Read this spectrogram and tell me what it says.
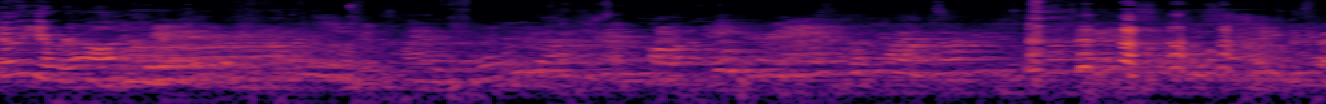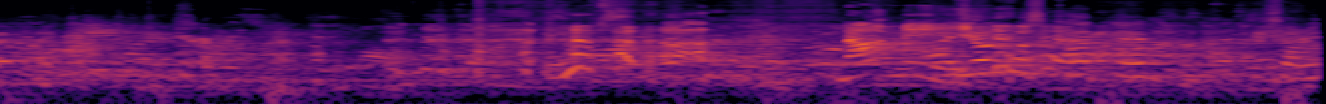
Do you really? Not me. I almost got it. Sorry.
